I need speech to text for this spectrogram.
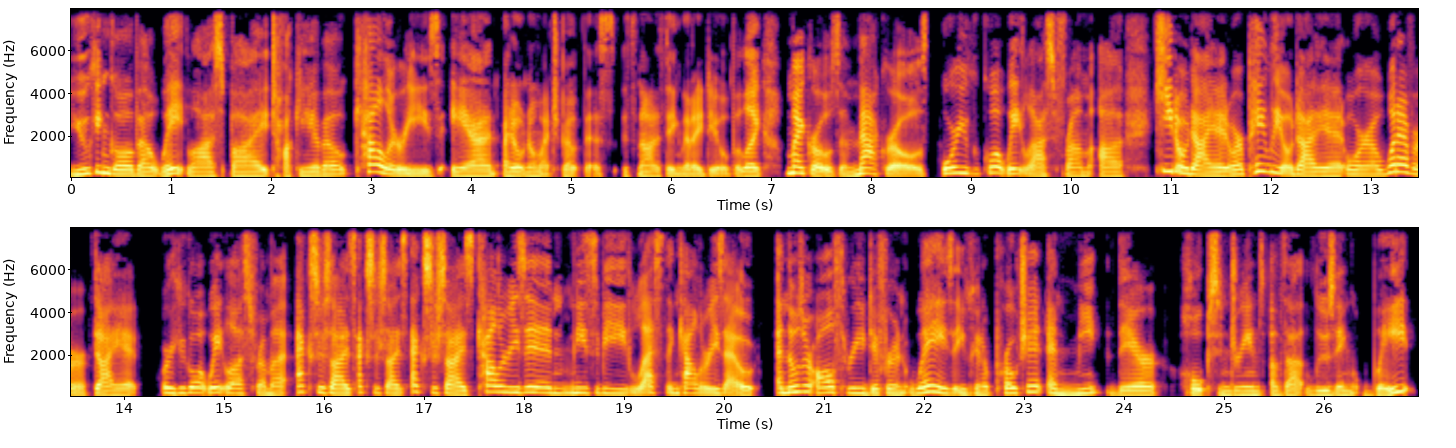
you can go about weight loss by talking about calories. And I don't know much about this. It's not a thing that I do, but like micros and macros, or you could go at weight loss from a keto diet or a paleo diet or a whatever diet. Or you could go at weight loss from a exercise, exercise, exercise, calories in needs to be less than calories out. And those are all three different ways that you can approach it and meet their hopes and dreams of that losing weight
